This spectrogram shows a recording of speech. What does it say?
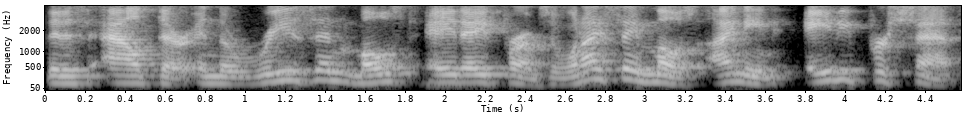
that is out there and the reason most 8A firms, and when I say most, I mean 80%,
